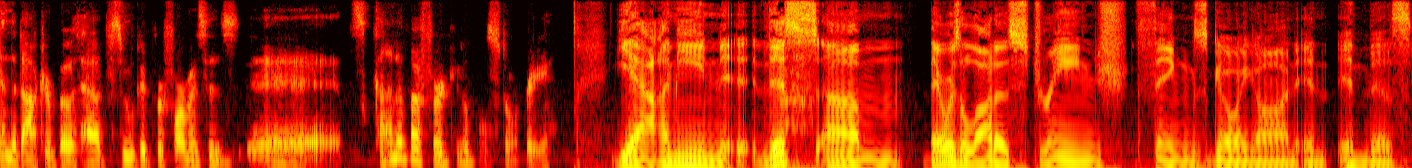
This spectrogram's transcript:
and the Doctor both have some good performances. It's kind of a forgettable story. Yeah, I mean this um there was a lot of strange things going on in in this.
